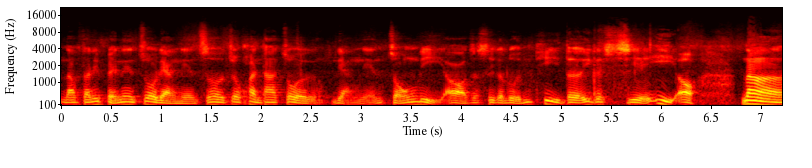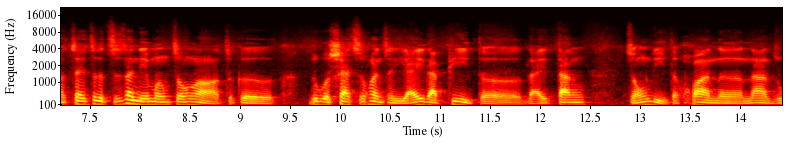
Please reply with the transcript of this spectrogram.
那塔利北内做两年之后，就换他做两年总理哦，这是一个轮替的一个协议哦。那在这个执政联盟中啊，这个如果下次换成亚伊拉 P 的来当总理的话呢，那如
